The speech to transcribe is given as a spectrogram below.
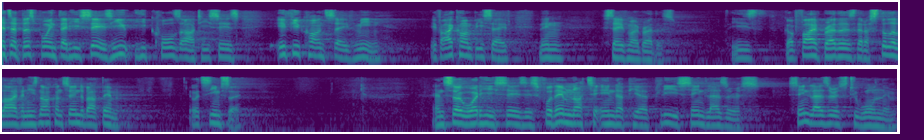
it's at this point that he says, he, he calls out, he says, If you can't save me, if I can't be saved, then save my brothers. He's got five brothers that are still alive, and he's not concerned about them. It seems so. And so, what he says is for them not to end up here, please send Lazarus. Send Lazarus to warn them.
